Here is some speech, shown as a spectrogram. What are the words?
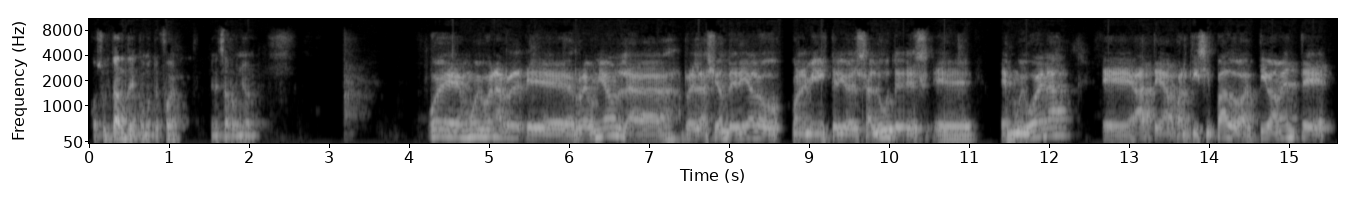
consultarte cómo te fue en esa reunión. Fue muy buena eh, reunión, la relación de diálogo con el Ministerio de Salud es, eh, es muy buena. Eh, ATE ha participado activamente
